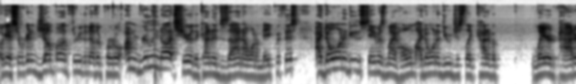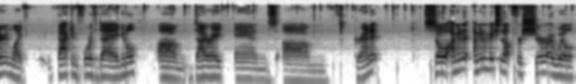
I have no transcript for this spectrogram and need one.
Okay, so we're going to jump on through the nether portal. I'm really not sure the kind of design I want to make with this. I don't want to do the same as my home. I don't want to do just like kind of a layered pattern, like back and forth diagonal um, diorite and um, granite. So I'm gonna I'm gonna mix it up for sure. I will.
